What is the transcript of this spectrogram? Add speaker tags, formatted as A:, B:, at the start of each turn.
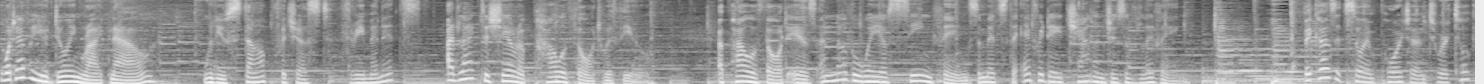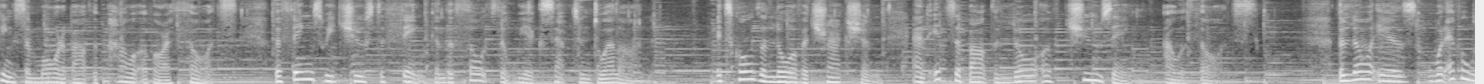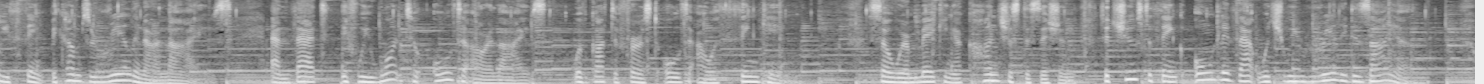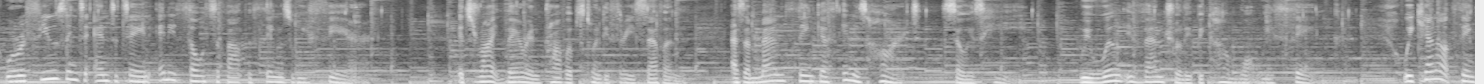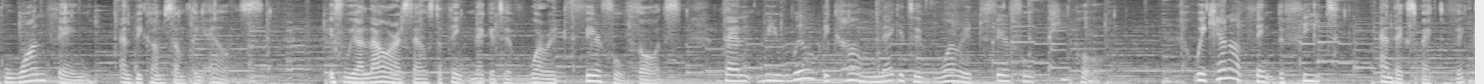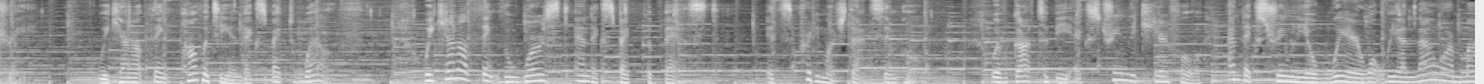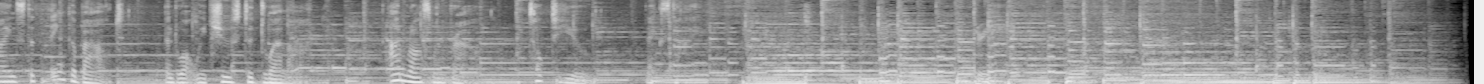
A: Whatever you're doing right now, will you stop for just three minutes? I'd like to share a power thought with you. A power thought is another way of seeing things amidst the everyday challenges of living. Because it's so important, we're talking some more about the power of our thoughts, the things we choose to think, and the thoughts that we accept and dwell on. It's called the law of attraction, and it's about the law of choosing our thoughts. The law is whatever we think becomes real in our lives, and that if we want to alter our lives, we've got to first alter our thinking. So we're making a conscious decision to choose to think only that which we really desire. We're refusing to entertain any thoughts about the things we fear. It's right there in Proverbs 23 7. As a man thinketh in his heart, so is he. We will eventually become what we think. We cannot think one thing and become something else. If we allow ourselves to think negative, worried, fearful thoughts, then we will become negative, worried, fearful people. We cannot think defeat and expect victory. We cannot think poverty and expect wealth. We cannot think the worst and expect the best. It's pretty much that simple. We've got to be extremely careful and extremely aware what we allow our minds to think about and what we choose to dwell on. I'm Rosalind Brown. Talk to you next time.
